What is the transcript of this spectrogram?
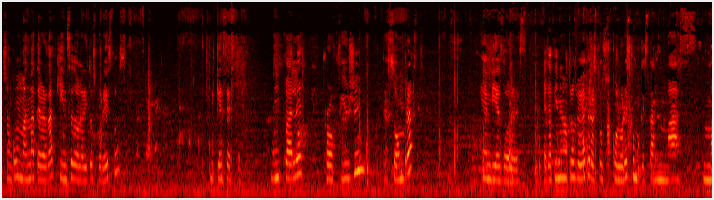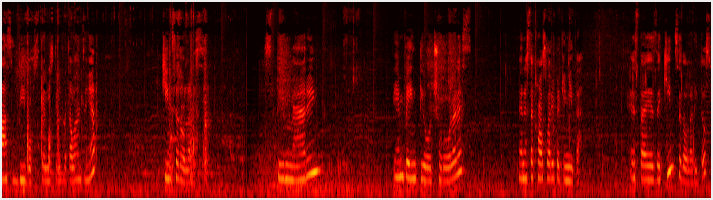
Son como más mate, ¿verdad? 15 dolaritos por estos. ¿Y qué es esto? un palette Profusion de sombras en 10 dólares. Acá tienen otros bebés, pero estos colores como que están más, más vivos que los que les acabo de enseñar. 15 dólares. Steve Madden en 28 dólares. En esta crossbody pequeñita. Esta es de 15 dolaritos.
